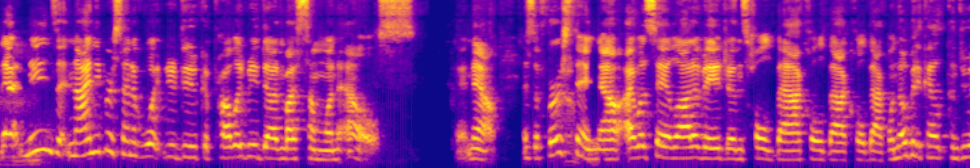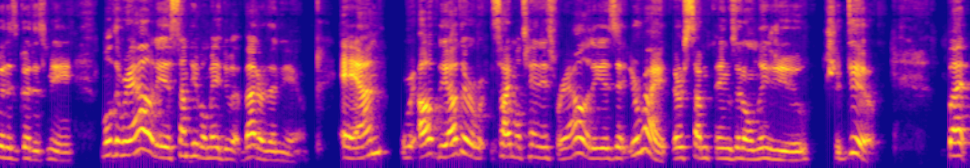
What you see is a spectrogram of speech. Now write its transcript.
That mm-hmm. means that ninety percent of what you do could probably be done by someone else. Okay, now that's the first thing. Now, I would say a lot of agents hold back, hold back, hold back. Well, nobody can, can do it as good as me. Well, the reality is some people may do it better than you. And oh, the other simultaneous reality is that you're right. There's some things that only you should do. But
